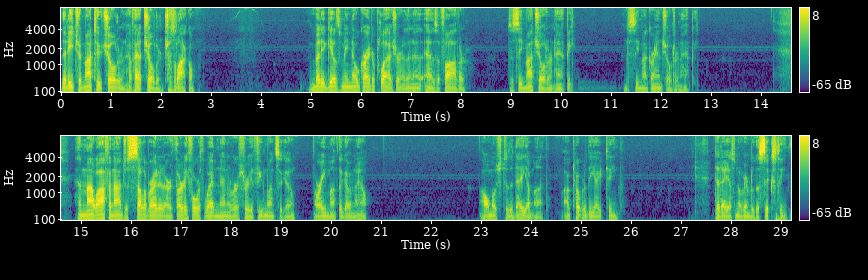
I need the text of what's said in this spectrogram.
that each of my two children have had children just like them. But it gives me no greater pleasure than as a father to see my children happy and to see my grandchildren happy. And my wife and I just celebrated our 34th wedding anniversary a few months ago, or a month ago now. Almost to the day a month, October the 18th. Today is November the 16th.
